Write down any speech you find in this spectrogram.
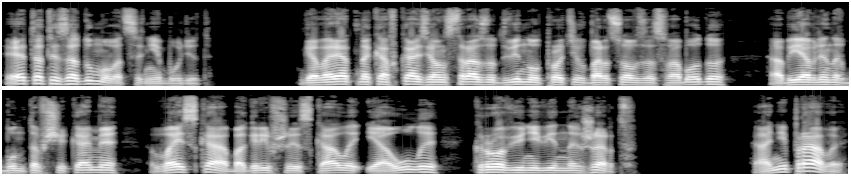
Этот и задумываться не будет. Говорят, на Кавказе он сразу двинул против борцов за свободу объявленных бунтовщиками, войска, обогрившие скалы и аулы кровью невинных жертв. Они правы.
